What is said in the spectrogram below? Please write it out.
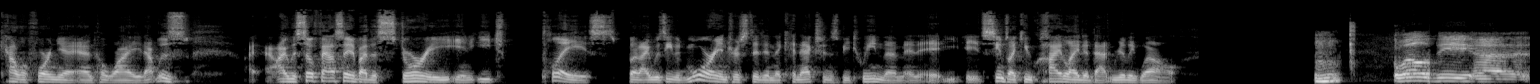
California and Hawaii. That was I, I was so fascinated by the story in each place, but I was even more interested in the connections between them, and it, it seems like you highlighted that really well. Mm-hmm. Well, the uh,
